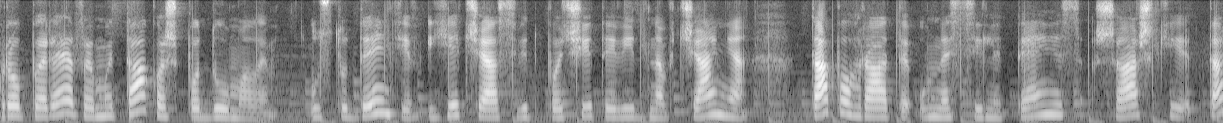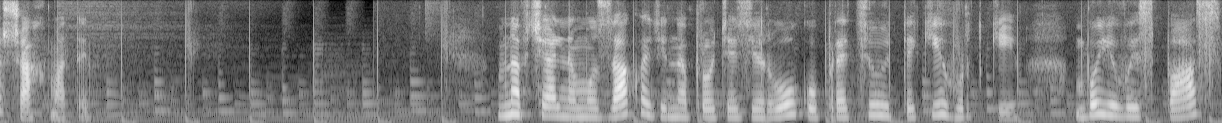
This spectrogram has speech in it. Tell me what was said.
Про перерви ми також подумали. У студентів є час відпочити від навчання та пограти у настільний теніс, шашки та шахмати. В навчальному закладі на протязі року працюють такі гуртки: бойовий спас,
